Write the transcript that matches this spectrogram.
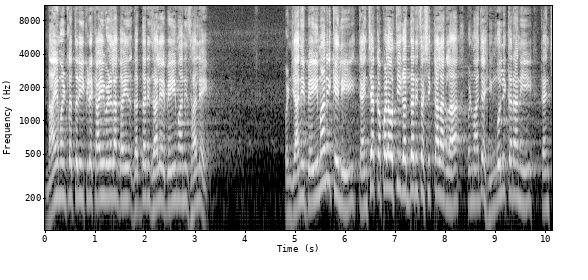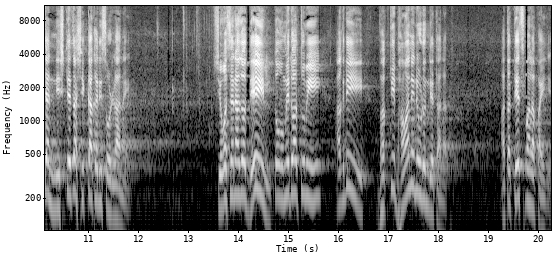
नाही म्हटलं तरी इकडे काही वेळेला गै- गद्दारी झाले बेईमानी झाले. पण ज्यांनी बेईमानी केली त्यांच्या कपाळावरती गद्दारीचा शिक्का लागला पण माझ्या हिंगोलीकरांनी त्यांच्या निष्ठेचा शिक्का कधी सोडला नाही. शिवसेना जो देईल तो उमेदवार तुम्ही अगदी भक्तिभावाने निवडून देत आलात. आता तेच मला पाहिजे.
